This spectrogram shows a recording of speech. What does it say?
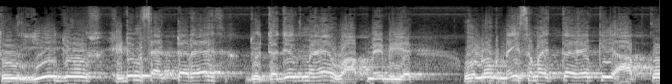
तो ये जो हिडन फैक्टर है, जो जजेस में है, वो आप में भी है। वो लोग नहीं समझते हैं कि आपको,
